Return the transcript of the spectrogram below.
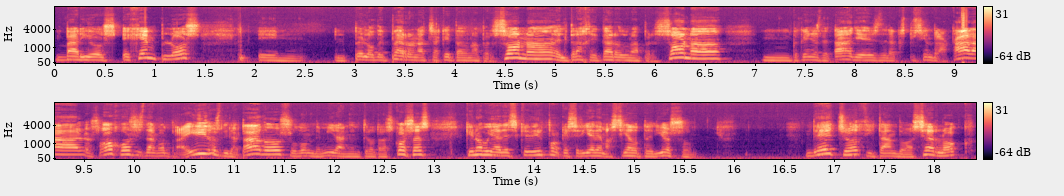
Varios ejemplos. Em, el pelo de perro en la chaqueta de una persona, el traje caro de una persona, mm, pequeños detalles de la expresión de la cara, los ojos, si están contraídos, dilatados o dónde miran, entre otras cosas, que no voy a describir porque sería demasiado tedioso. De hecho, citando a Sherlock,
